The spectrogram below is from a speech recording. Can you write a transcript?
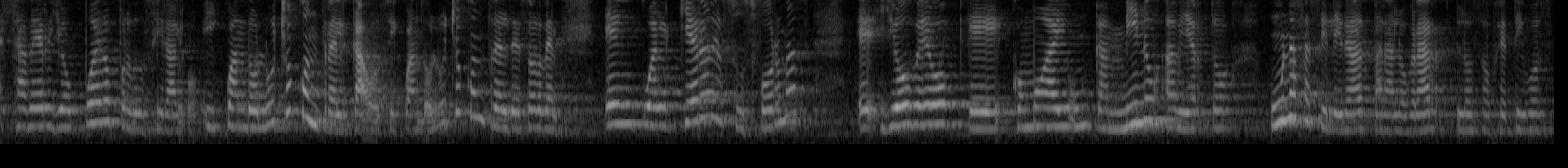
saber yo puedo producir algo. Y cuando lucho contra el caos y cuando lucho contra el desorden en cualquiera de sus formas, eh, yo veo que como hay un camino abierto, una facilidad para lograr los objetivos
